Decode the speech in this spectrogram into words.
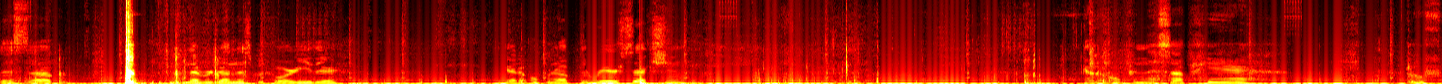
This up. Never done this before either. You gotta open up the rear section. Gotta open this up here. Oof.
